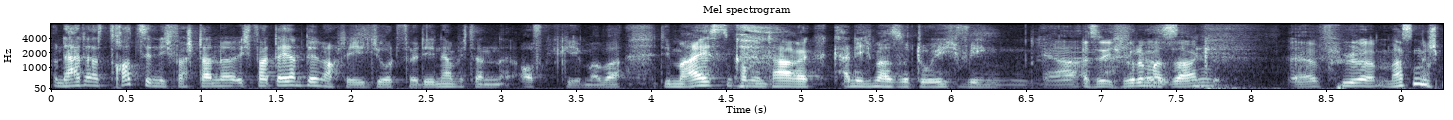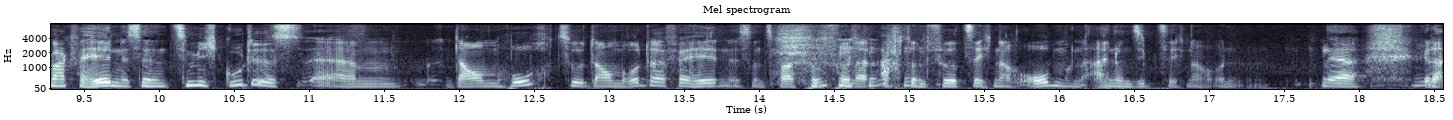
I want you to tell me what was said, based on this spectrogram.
Und da hat er es trotzdem nicht verstanden. Ich war der- dennoch der Idiot, für den habe ich dann aufgegeben. Aber die meisten Kommentare kann ich mal so durchwinken. Ja. Also ich würde mal Das- sagen, äh, für Massengeschmack-Verhältnisse ein ziemlich gutes ähm, Daumen hoch zu Daumen runter Verhältnis und zwar 548 nach oben und 71 nach unten. Ja, genau.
